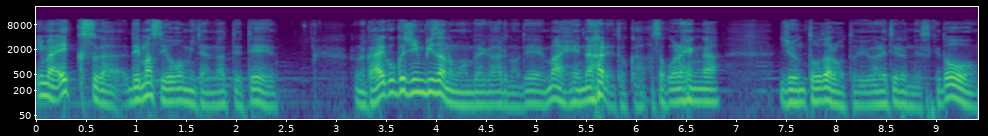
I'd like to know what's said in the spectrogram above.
今 X が出ますよみたいになっててその外国人ビザの問題があるのでまあヘナーレとかそこら辺が順当だろうと言われてるんですけど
